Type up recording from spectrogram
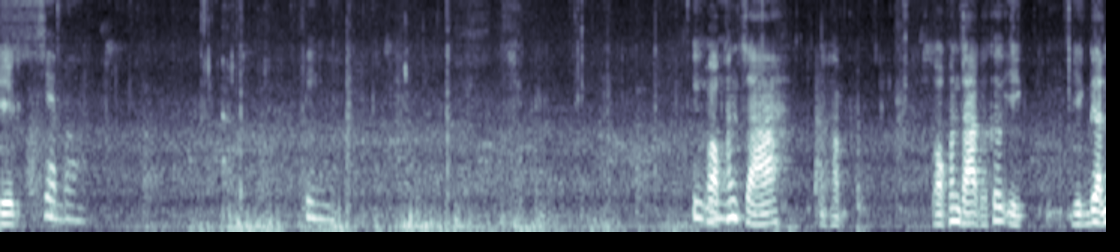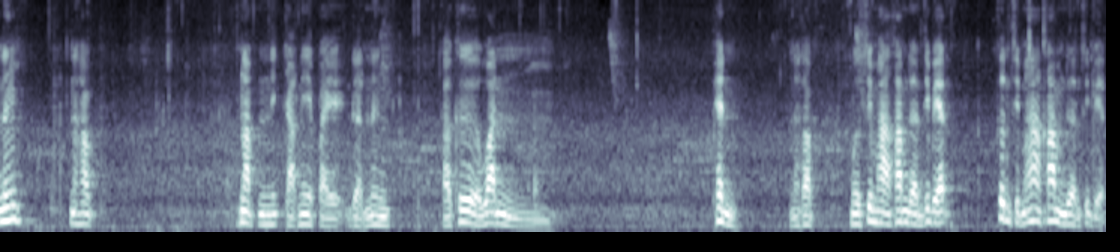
อีก เสียบบ่ ปิ้งอีกออกพรรษานะครับ ออกพรรษาก็คืออีกอีกเดือนหนึงนะครับ นับจากนี้ไปเดือนหนึ่งก็คือวันเพ่นนะครับมือสิบห้าค่ำเดือนสิบเอ็ดขึ้นสิบห้าค่ำเดือนสิบเอ็ด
